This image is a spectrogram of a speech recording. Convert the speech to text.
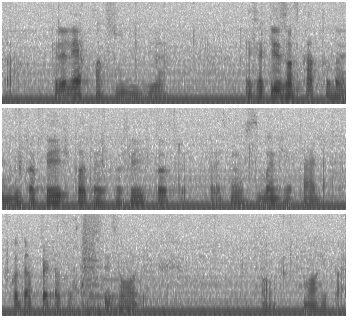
Tá. Aquele ali é fácil de desviar. Esse aqui eles vão ficar tudo indo pra frente, pra trás, pra frente, pra trás. Parece uns bandos retardados. Quando eu apertar essas coisas, vocês vão ver. Toma, morre pai.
